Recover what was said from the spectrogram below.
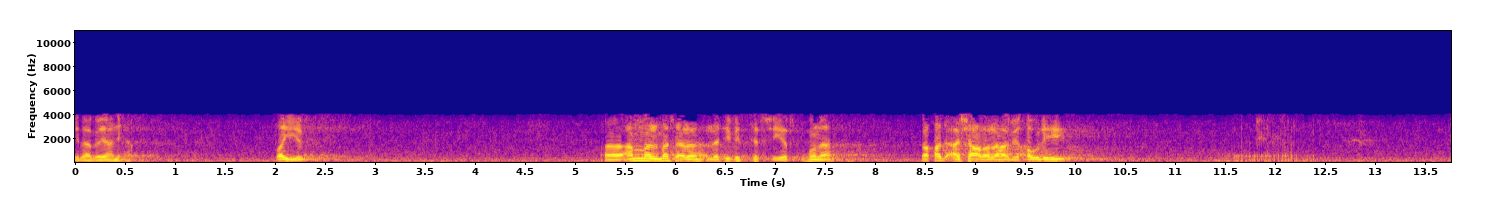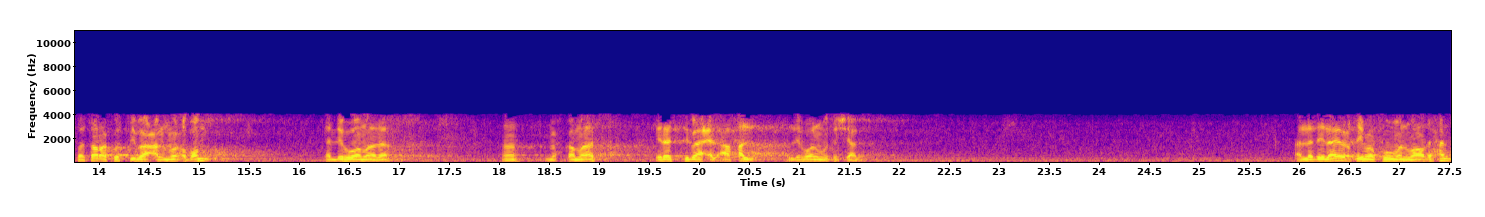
إلى بيانها. طيب. آه، أما المسألة التي في التفسير هنا فقد أشار لها بقوله فتركوا اتباع المعظم اللي هو ماذا؟ المحكمات إلى اتباع الأقل اللي هو المتشابه الذي لا يعطي مفهوما واضحا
